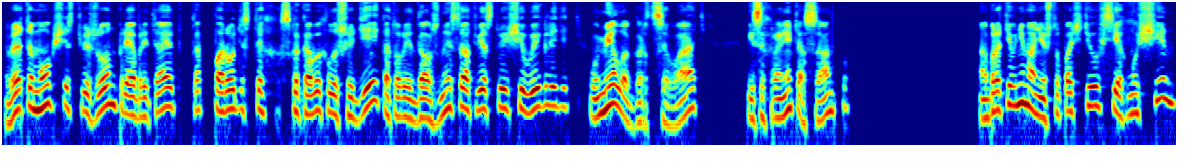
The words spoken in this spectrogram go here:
В этом обществе жен приобретают как породистых скаковых лошадей, которые должны соответствующе выглядеть, умело горцевать и сохранять осанку. Обрати внимание, что почти у всех мужчин,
